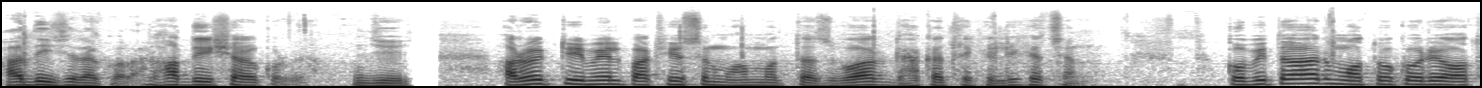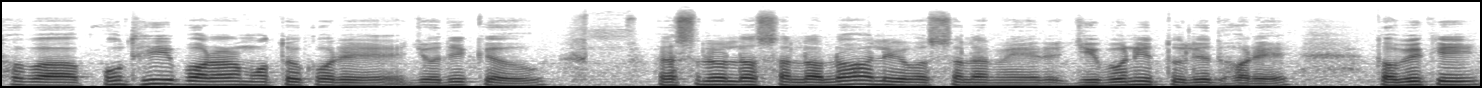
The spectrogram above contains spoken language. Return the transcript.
হাত ইশারা করা। হাত ইশারা করবে। জি। আরও একটি ইমেল পাঠিয়েছেন মোহাম্মদ তাজওয়ার ঢাকা থেকে লিখেছেন কবিতার মতো করে অথবা পুঁথি পড়ার মতো করে যদি কেউ রসুল্লাহ সাল্লাহ আলী ওসাল্লামের জীবনী তুলে ধরে তবে কি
